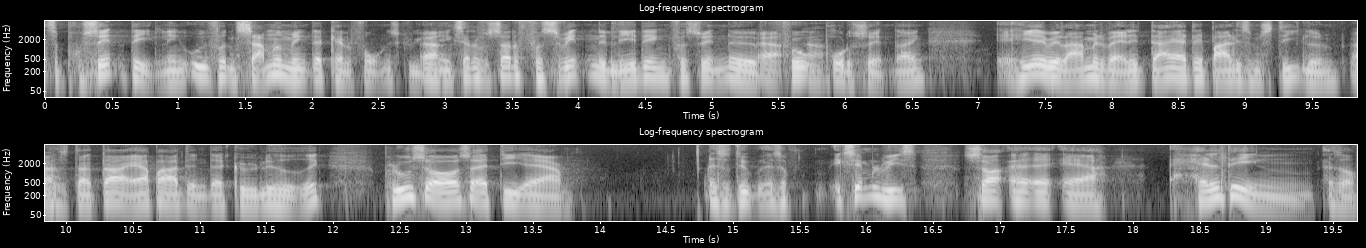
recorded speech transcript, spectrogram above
altså procentdelen, ikke? ud fra den samlede mængde af kalifornisk vin, Ja. ikke? Så, er det, så er det forsvindende lidt, ikke? forsvindende Ja, få ja. producenter. Ikke? Her i Willamette Valley, der er det bare ligesom stilen. Ja. Altså, der, der er bare den der kølighed. Ikke? Plus også, at de er... Altså, det, altså eksempelvis, så er, er halvdelen... Altså,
